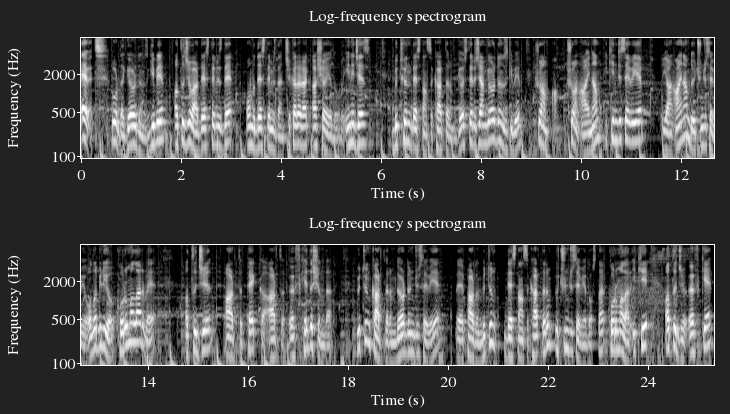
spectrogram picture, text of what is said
Evet, burada gördüğünüz gibi atıcı var destemizde. Onu destemizden çıkararak aşağıya doğru ineceğiz. Bütün destansı kartlarımı göstereceğim. Gördüğünüz gibi şu an şu an aynam ikinci seviye. Yani aynam da üçüncü seviye olabiliyor. Korumalar ve atıcı artı pekka artı öfke dışında bütün kartlarım dördüncü seviye e, pardon bütün destansı kartlarım 3. seviye dostlar. Korumalar 2, atıcı, öfke,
